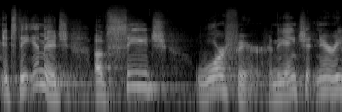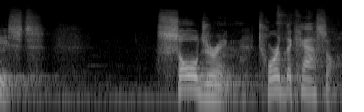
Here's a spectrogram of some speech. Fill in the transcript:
It's the image of siege warfare in the ancient Near East, soldiering toward the castle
